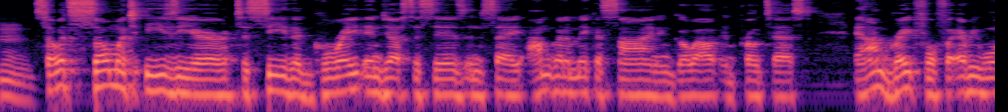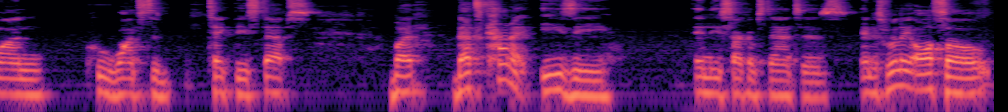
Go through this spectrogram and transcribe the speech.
Mm. So it's so much easier to see the great injustices and say, I'm going to make a sign and go out and protest. And I'm grateful for everyone who wants to take these steps. But that's kind of easy in these circumstances. And it's really also,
